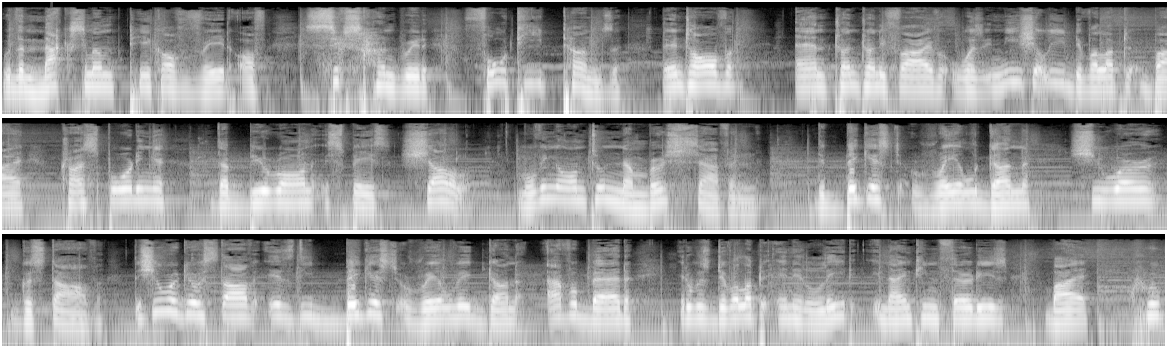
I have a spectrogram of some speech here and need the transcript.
with a maximum takeoff weight of 640 tons. The Antonov An-2025 was initially developed by transporting the Buran space shuttle. Moving on to number 7, the biggest railgun Schwer Gustav. The Schwer Gustav is the biggest railway gun ever built. It was developed in the late 1930s by Krupp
